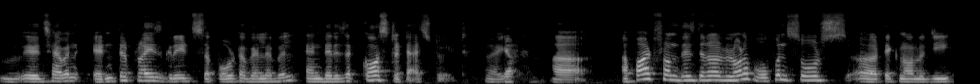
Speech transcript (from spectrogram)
which have an enterprise grade support available, and there is a cost attached to it, right? Yep. Apart from this, there are a lot of open source technology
